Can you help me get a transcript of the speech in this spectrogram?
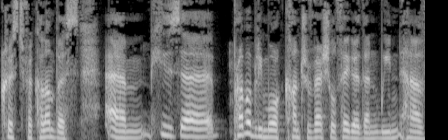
Christopher Columbus. Um, he's uh, probably more controversial figure than we have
